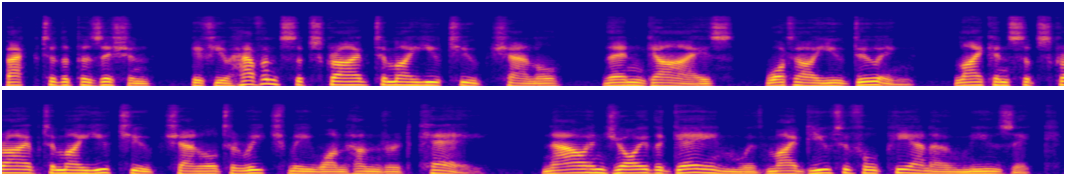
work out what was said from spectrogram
back to the position, if you haven't subscribed to my YouTube channel, then guys, what are you doing, like and subscribe to my YouTube channel to reach me 100k. Now enjoy the game with my beautiful piano music.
